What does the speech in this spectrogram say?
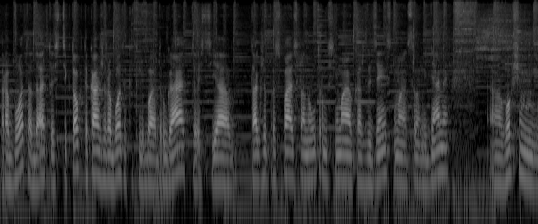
работа, да, то есть TikTok такая же работа, как и любая другая. То есть я также просыпаюсь рано утром, снимаю каждый день, снимаю целыми днями. Э, в общем,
